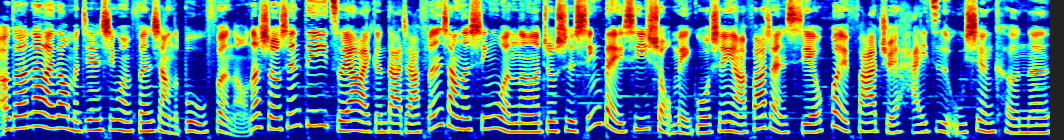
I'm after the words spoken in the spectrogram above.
好的，那来到我们今天新闻分享的部分哦。那首先第一则要来跟大家分享的新闻呢，就是新北携手美国生涯发展协会，发掘孩子无限可能。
